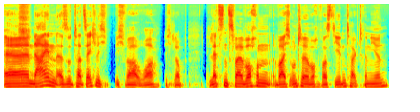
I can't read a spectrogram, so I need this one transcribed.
Äh, nein, also tatsächlich, ich war, boah, ich glaube, die letzten zwei Wochen war ich unter der Woche fast jeden Tag trainieren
